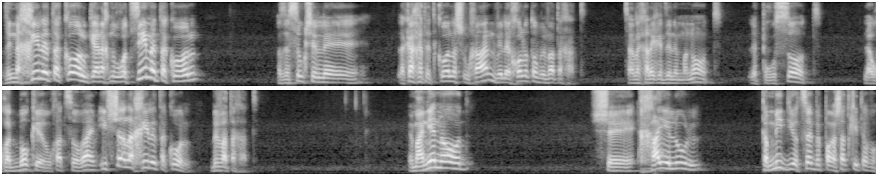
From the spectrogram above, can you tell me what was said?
ונכיל את הכל, כי אנחנו רוצים את הכל, אז זה סוג של אה, לקחת את כל השולחן ולאכול אותו בבת אחת. צריך לחלק את זה למנות, לפרוסות, לארוחת בוקר, ארוחת צהריים, אי אפשר להכיל את הכל בבת אחת. ומעניין מאוד שחי אלול תמיד יוצא בפרשת כי תבוא.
